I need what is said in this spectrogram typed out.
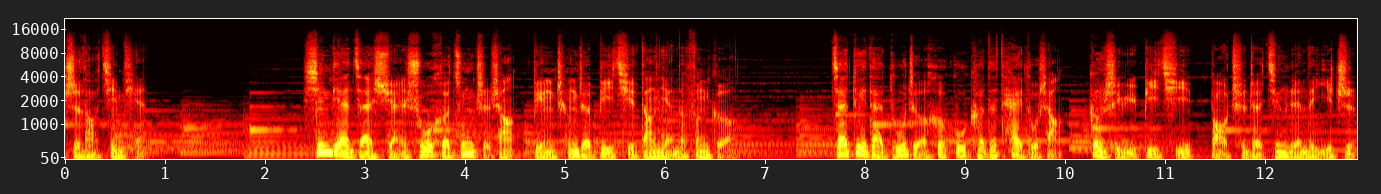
直到今天。新店在选书和宗旨上秉承着毕奇当年的风格，在对待读者和顾客的态度上，更是与毕奇保持着惊人的一致。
